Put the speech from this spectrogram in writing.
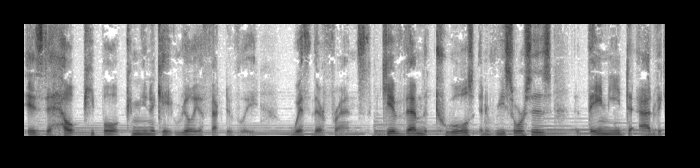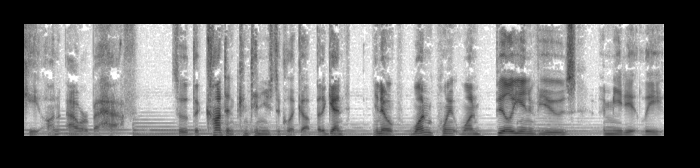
is to help people communicate really effectively with their friends, give them the tools and resources that they need to advocate on our behalf. So the content continues to click up. But again, you know, 1.1 billion views immediately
